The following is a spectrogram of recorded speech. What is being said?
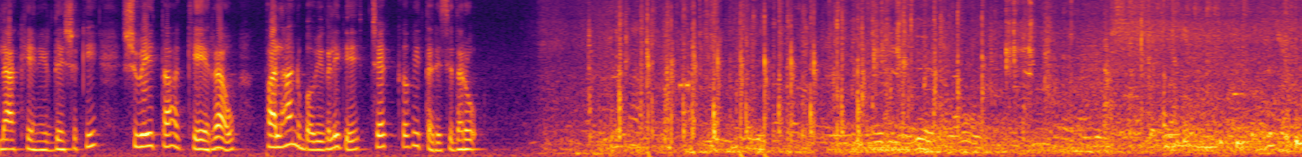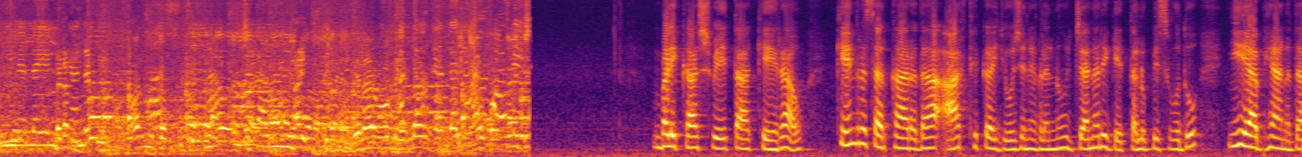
ಇಲಾಖೆ ನಿರ್ದೇಶಕಿ ಶ್ವೇತಾ ಕೆ ರಾವ್ ಫಲಾನುಭವಿಗಳಿಗೆ ಚೆಕ್ ವಿತರಿಸಿದರು. ಬಳಿಕ ಶ್ವೇತಾ ಕೆ ರಾವ್ ಕೇಂದ್ರ ಸರ್ಕಾರದ ಆರ್ಥಿಕ ಯೋಜನೆಗಳನ್ನು ಜನರಿಗೆ ತಲುಪಿಸುವುದು ಈ ಅಭಿಯಾನದ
